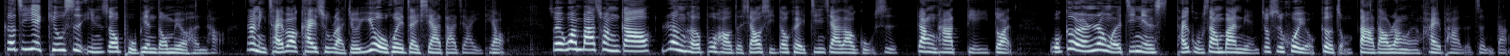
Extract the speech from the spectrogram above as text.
科技业 Q 四营收普遍都没有很好，那你财报开出来就又会再吓大家一跳。所以万八创高，任何不好的消息都可以惊吓到股市，让它跌一段。我个人认为，今年台股上半年就是会有各种大到让人害怕的震荡，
